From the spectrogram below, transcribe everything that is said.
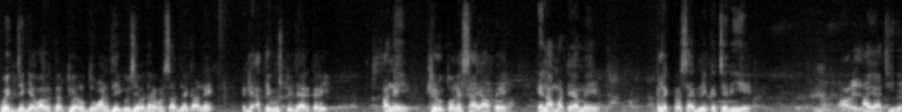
કોઈક જગ્યાએ વાવેતર થયું એનું ધોવાણ થઈ ગયું છે વધારે વરસાદને કારણે એટલે અતિવૃષ્ટિ જાહેર કરી અને ખેડૂતોને સહાય આપે એના માટે અમે કલેક્ટર સાહેબની કચેરીએ આવ્યા છીએ.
